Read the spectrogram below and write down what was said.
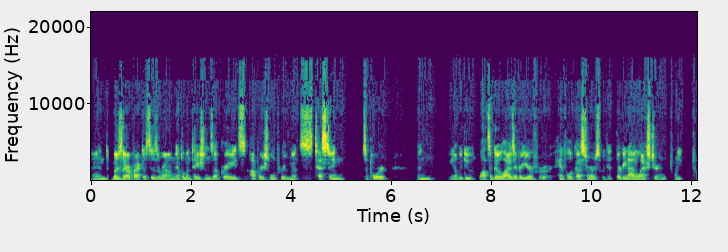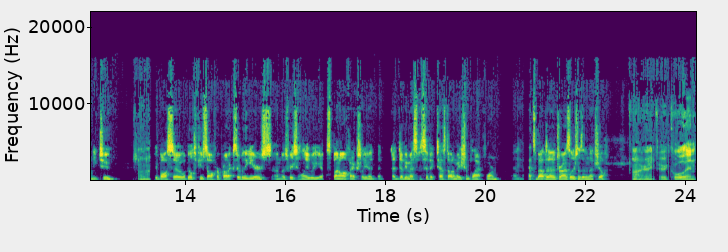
And mostly our practice is around implementations, upgrades, operational improvements, testing, support, and you know we do lots of go lives every year for a handful of customers. We did 39 last year in 2022. Uh-huh. We've also built a few software products over the years. Uh, most recently, we uh, spun off actually a, a, a WMS specific test automation platform. And that's about uh, Solutions in a nutshell. All right, very cool, and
